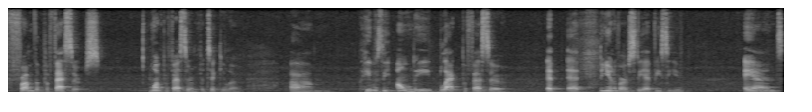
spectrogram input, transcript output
from the professors. One professor in particular. Um, he was the only black professor at, at the university, at VCU. And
